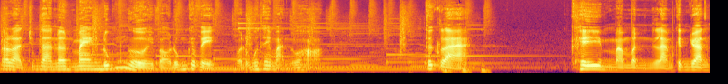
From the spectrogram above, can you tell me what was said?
đó là chúng ta nên mang đúng người vào đúng cái việc và đúng cái thế mạnh của họ. Tức là khi mà mình làm kinh doanh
